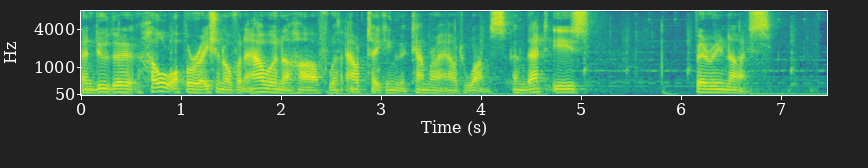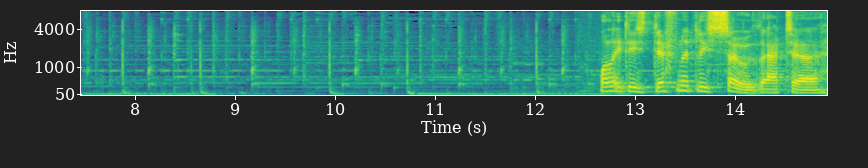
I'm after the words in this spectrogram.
and do the whole operation of an hour and a half without taking the camera out once. And that is very nice. Well, it is definitely so that uh,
